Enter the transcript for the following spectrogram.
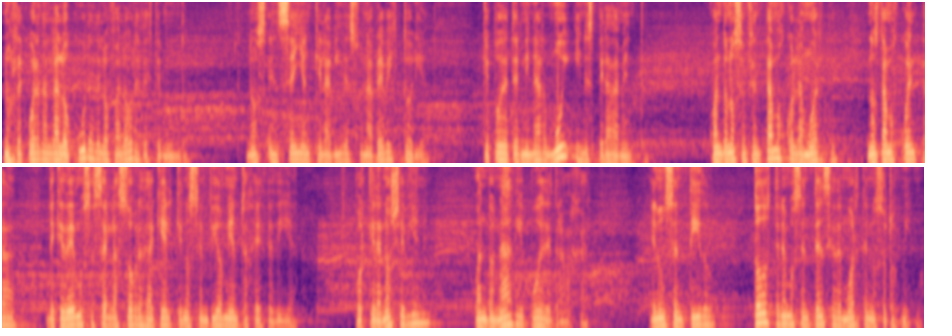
Nos recuerdan la locura de los valores de este mundo. Nos enseñan que la vida es una breve historia que puede terminar muy inesperadamente. Cuando nos enfrentamos con la muerte, nos damos cuenta de que debemos hacer las obras de aquel que nos envió mientras es de día, porque la noche viene cuando nadie puede trabajar. En un sentido, todos tenemos sentencia de muerte en nosotros mismos,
